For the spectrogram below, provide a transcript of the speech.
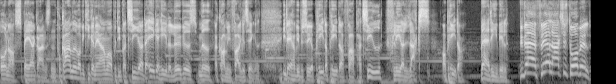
under spærregrænsen. Programmet, hvor vi kigger nærmere på de partier, der ikke helt er lykkedes med at komme i Folketinget. I dag har vi besøg af Peter Peter fra partiet Flere Laks. Og Peter, hvad er det, I vil? Vi vil have flere laks i Storebælt.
